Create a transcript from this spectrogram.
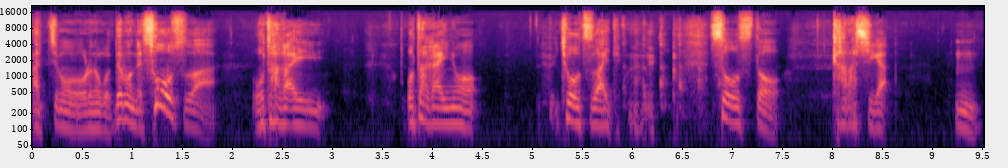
あっちも俺の子。でもね、ソースはお互い、お互いの共通アイテムなのよ。ソースとからしが。うん。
